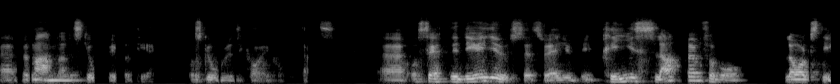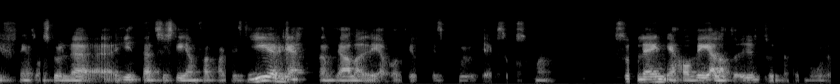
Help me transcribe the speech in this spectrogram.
eh, bemannade skolbibliotek och skolbibliotekariekompetens. Ehm, och sett i det ljuset så är ju prislappen för vår lagstiftning som skulle eh, hitta ett system för att faktiskt ge rätten till alla elever till, till skolbibliotek så som man så länge har velat och uttryckt att det borde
